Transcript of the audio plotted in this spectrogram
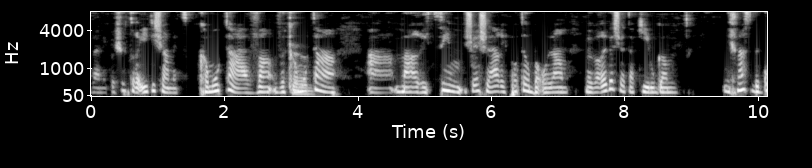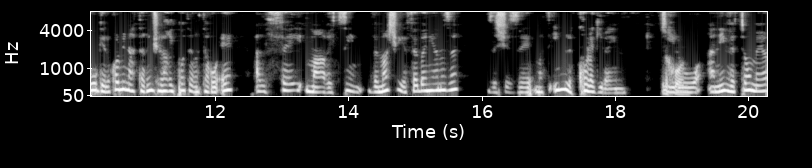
ואני פשוט ראיתי שם את כמות האהבה וכמות כן. המעריצים שיש להארי פוטר בעולם וברגע שאתה כאילו גם נכנס בגוגל כל מיני אתרים של הארי פוטר אתה רואה אלפי מעריצים ומה שיפה בעניין הזה זה שזה מתאים לכל הגילאים. נכון. כאילו אני ותומר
